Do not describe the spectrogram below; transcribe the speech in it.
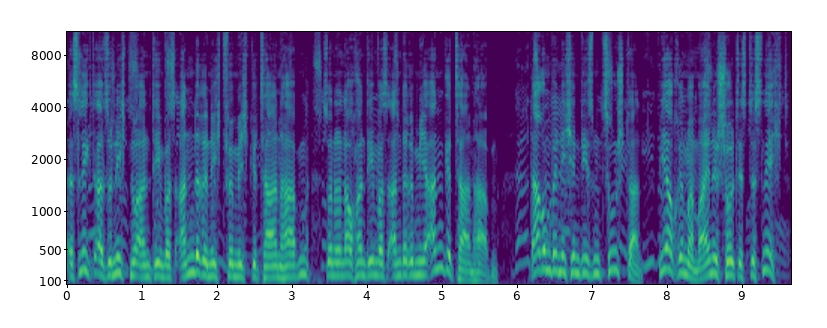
Es liegt also nicht nur an dem, was andere nicht für mich getan haben, sondern auch an dem, was andere mir angetan haben. Darum bin ich in diesem Zustand. Wie auch immer, meine Schuld ist es nicht.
